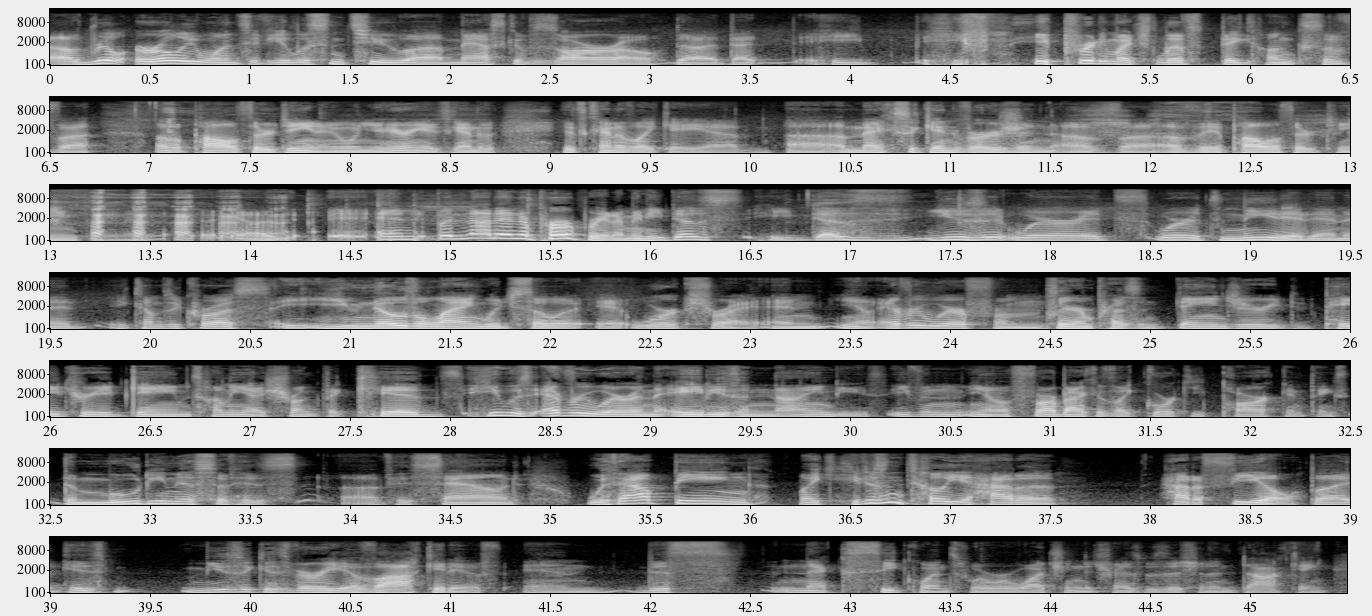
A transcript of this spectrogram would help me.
Uh, real early ones. If you listen to uh, Mask of Zorro, that he he he pretty much lifts big hunks of uh, of Apollo 13. I mean, when you're hearing it, it's kind of it's kind of like a um, uh, a Mexican version of uh, of the Apollo 13 thing, and, and but not inappropriate. I mean, he does he does use it where it's where it's needed, and it, it comes across. You know the language, so it, it works right. And you know everywhere from Clear and Present Danger. He did Patriot Games, Honey I Shrunk the Kids. He was everywhere in the 80s and 90s, even you know as far back as like Gorky Park and things. The moodiness of his of his sound without being like he doesn't tell you how to how to feel, but his music is very evocative. And this next sequence where we're watching the transposition and docking,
